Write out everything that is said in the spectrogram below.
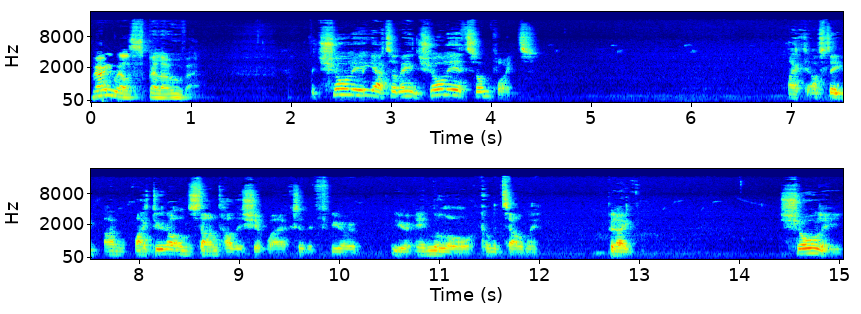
very well spill over. But surely, yeah, that's what I mean. Surely at some point, like obviously, I'm, I do not understand how this shit works, and if you're you're in the law, come and tell me. But like, surely,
